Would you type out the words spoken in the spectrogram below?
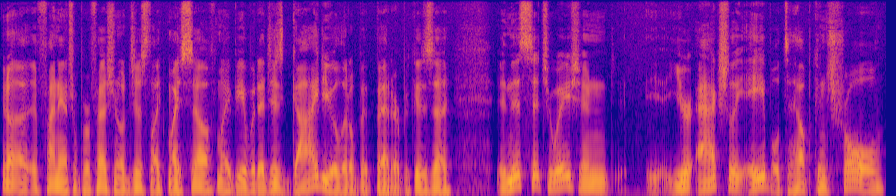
you know, a financial professional just like myself might be able to just guide you a little bit better because uh, in this situation, you're actually able to help control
